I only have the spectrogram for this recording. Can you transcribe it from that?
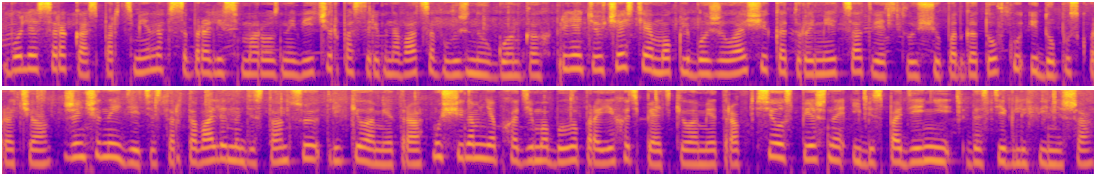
Более 40 спортсменов собрались в морозный вечер посоревноваться в лыжных гонках. Принять участие мог любой желающий, который имеет соответствующую подготовку и допуск врача. Женщины и дети стартовали на дистанцию 3 километра. Мужчинам необходимо было проехать 5 километров. Все успешно и без падений достигли финиша.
